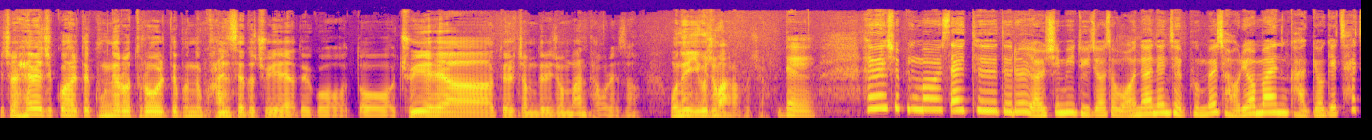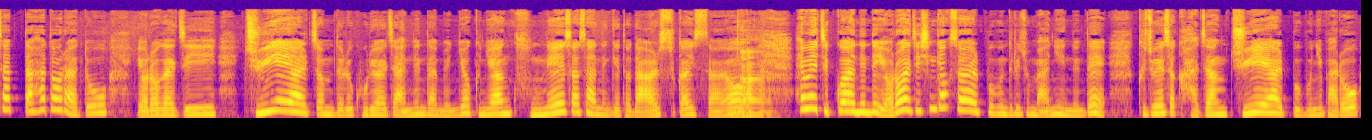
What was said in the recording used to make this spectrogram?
이처럼 해외 직구할 때 국내로 들어올 때 붙는 관세도 주의해야 되고 또 주의해야 될 점들이 좀 많다고 그래서 오늘 이거 좀 알아보죠. 네. 해외 쇼핑몰 사이트들을 열심히 뒤져서 원하는 제품을 저렴한 가격에 찾았다 하더라도 여러 가지 주의해야 할 점들을 고려하지 않는다면요. 그냥 국내에서 사는 게 더 나을 수가 있어요. 네. 해외 직구하는데 여러 가지 신경 써야 할 부분들이 좀 많이 있는데 그중에서 가장 주의해야 할 부분이 바로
